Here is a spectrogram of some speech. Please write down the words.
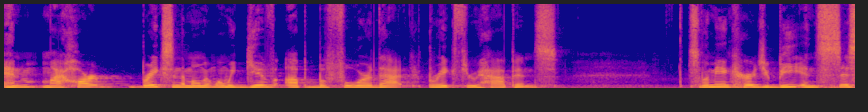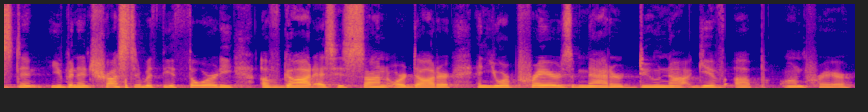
and my heart breaks in the moment when we give up before that breakthrough happens. So let me encourage you be insistent. You've been entrusted with the authority of God as his son or daughter, and your prayers matter. Do not give up on prayer.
